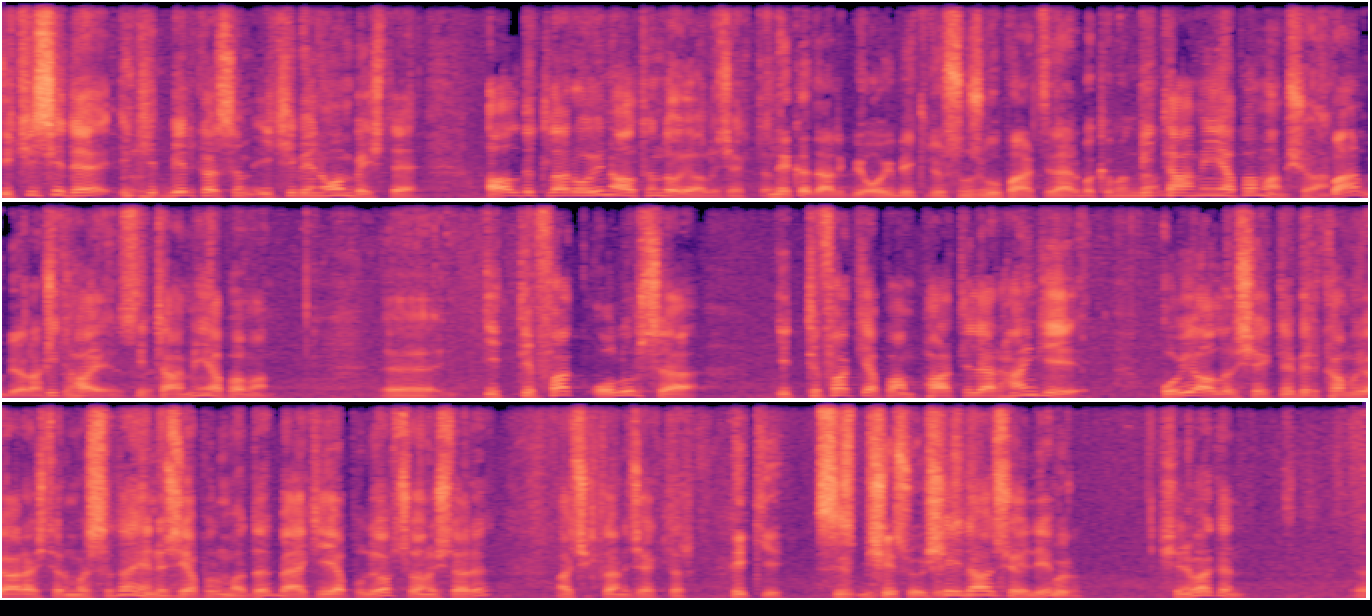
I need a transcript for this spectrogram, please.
İkisi de iki- 1 Kasım 2015'te aldıkları oyun altında oy alacaktır. Ne kadarlık bir oy bekliyorsunuz bu partiler bakımından? Bir tahmin yapamam şu an. Var mı bir Bir, araştırma? hayır, bir tahmin yapamam. Ee, ittifak olursa ittifak yapan partiler hangi oyu alır şeklinde bir kamuoyu araştırması da henüz yapılmadı. Belki yapılıyor, sonuçları açıklanacaktır. Peki siz bir şey Bir söyleyeceksiniz. şey daha söyleyeyim. Buyurun. Şimdi bakın, e,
